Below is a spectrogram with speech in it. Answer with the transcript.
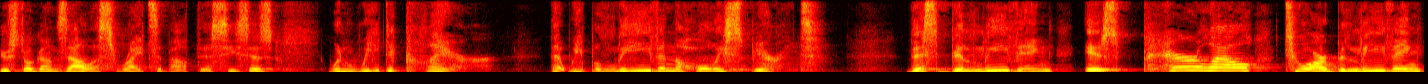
Justo Gonzalez writes about this. He says, When we declare that we believe in the Holy Spirit, this believing is parallel to our believing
